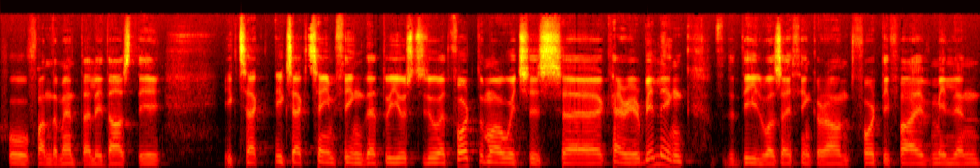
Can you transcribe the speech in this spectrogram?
who fundamentally does the exact, exact same thing that we used to do at Fortumo, which is uh, carrier billing. The deal was, I think, around $45 million.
